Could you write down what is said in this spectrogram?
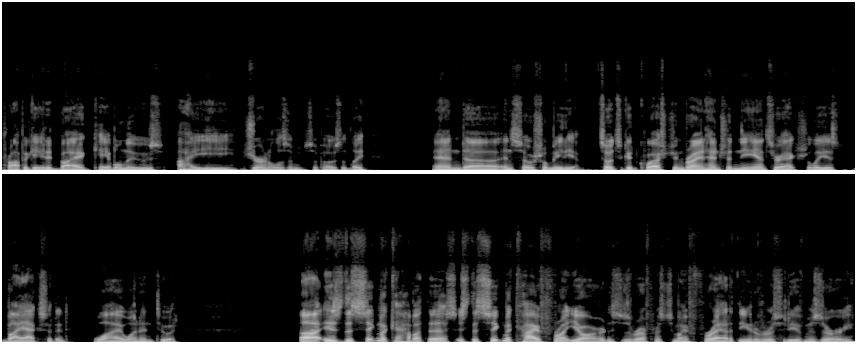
propagated by cable news, i.e., journalism, supposedly, and uh, and social media. So it's a good question, Brian Henson. The answer actually is by accident why I went into it. Uh, is the Sigma Chi, how about this? Is the Sigma Chi front yard, this is a reference to my frat at the University of Missouri,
